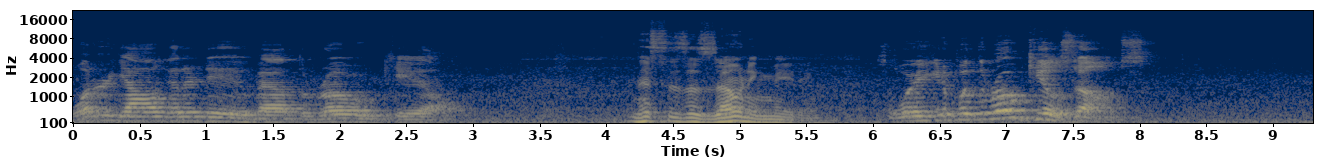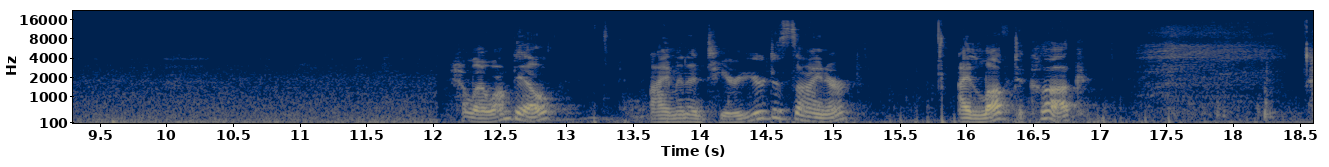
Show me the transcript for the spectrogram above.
What are y'all gonna do about the roadkill? This is a zoning meeting. So where are you gonna put the roadkill zones? Hello, I'm Bill. I'm an interior designer. I love to cook.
